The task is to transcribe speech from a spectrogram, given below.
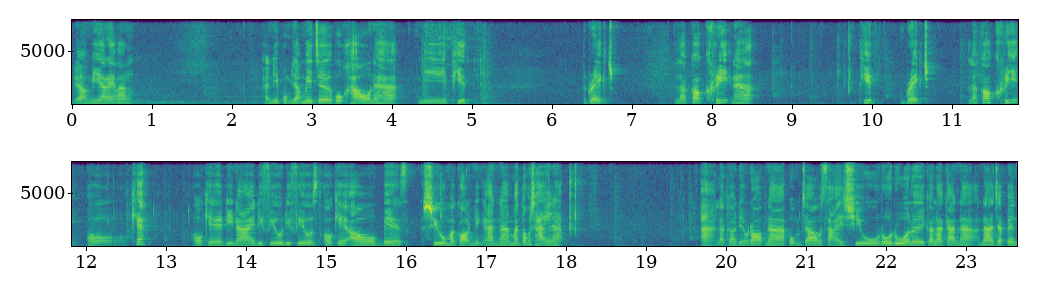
เดี๋ยวมีอะไรบ้าง อันนี้ผมยังไม่เจอพวกเขานะฮะ มีพิษเร็กแล้วก็ครินะฮะ พิษเบรกแล้วก็คริโอเคโอเค deny diffuse diffuse โอเค เอาเบสชิลมาก่อนหนึ่งอันนะ มันต้องใช้นะ อะ แล้วก็เดี๋ยวรอบหน้าผมจะเอาสายชิลรัวๆเลยก็แล้วกันนะ น่าจะเป็น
